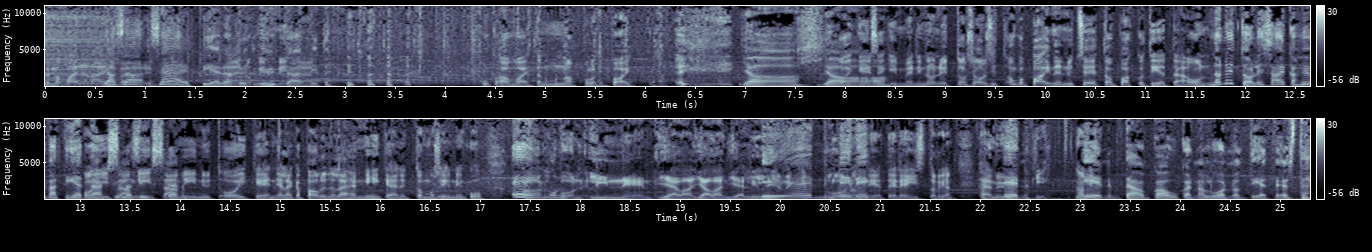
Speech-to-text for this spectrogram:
Ja mä painan aina Ja sä, väärin. sä et tiedä nyt yhtään mitään. Kuka on vaihtanut mun nappuloiden paikkaa? Jaa, jaa. Oikein sekin meni. No nyt on, se on sit, onko paine nyt se, että on pakko tietää? On. No nyt olisi aika hyvä tietää Oi kyllä Sami, sitten. Sami, nyt oikein. Äläkä Pauliina lähde mihinkään nyt tommosiin niinku Ei, mun- linneen jalan, jalanjäljille En jonnekin mene. luonnontieteiden historian En, hämyynkin. No niin. en. Tämä on kaukana luonnontieteestä.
